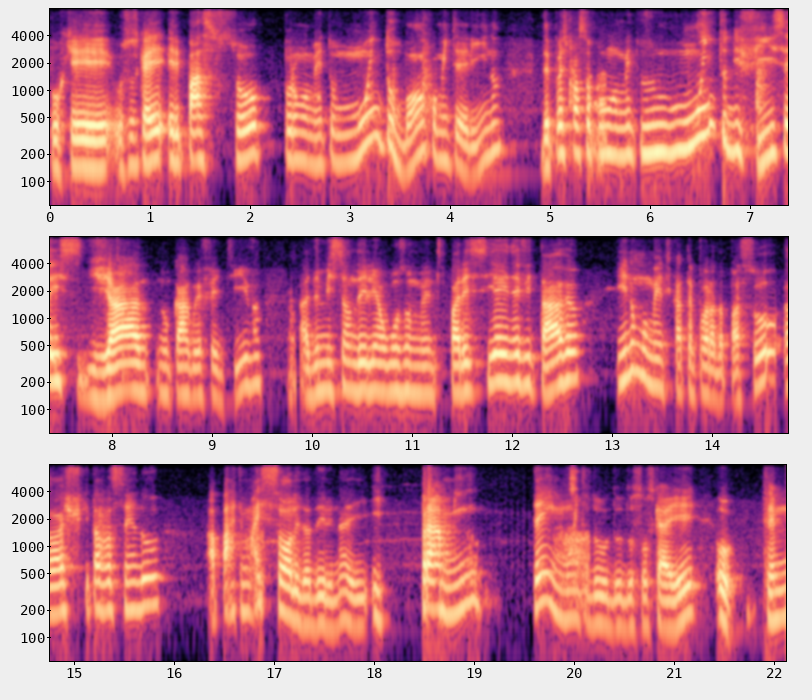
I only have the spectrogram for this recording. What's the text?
Porque o Solskjaer, ele passou por um momento muito bom como interino, depois passou por momentos muito difíceis já no cargo efetivo. A demissão dele em alguns momentos parecia inevitável. E no momento que a temporada passou, eu acho que estava sendo a parte mais sólida dele, né? E, e para mim, tem muito do, do, do Solskjaer, ou tem,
